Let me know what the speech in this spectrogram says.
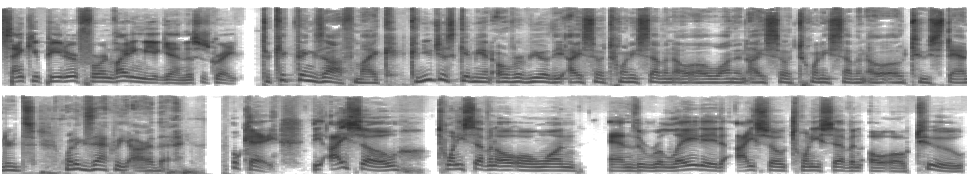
Thank you, Peter, for inviting me again. This is great. To kick things off, Mike, can you just give me an overview of the ISO 27001 and ISO 27002 standards? What exactly are they? Okay. The ISO 27001 and the related ISO 27002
